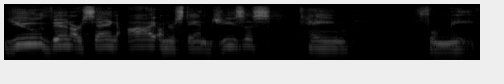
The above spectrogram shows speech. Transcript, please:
you then are saying, I understand Jesus came for me.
